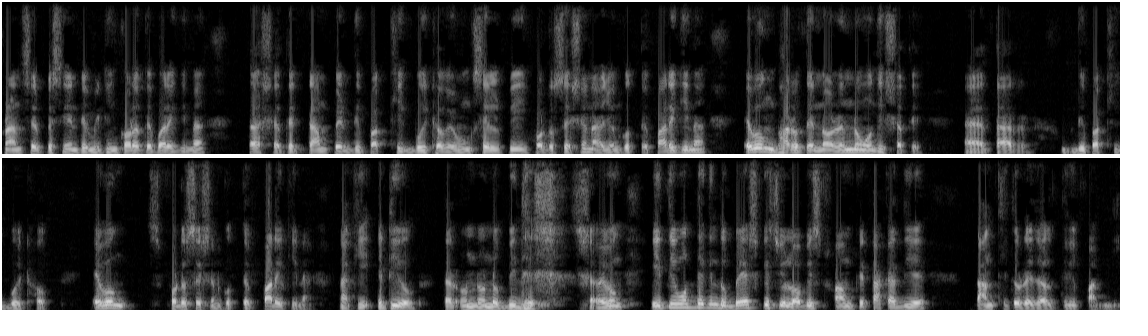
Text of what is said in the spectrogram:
ফ্রান্সের প্রেসিডেন্টের মিটিং করাতে পারে কিনা, তার সাথে ট্রাম্পের দ্বিপাক্ষিক বৈঠক এবং সেলফি ফটো সেশন আয়োজন করতে পারে কিনা, এবং ভারতের নরেন্দ্র মোদীর সাথে তার দ্বিপাক্ষিক বৈঠক এবং ফটো সেশন করতে পারে কিনা, নাকি এটিও তার অন্য অন্য বিদেশ এবং ইতিমধ্যে কিন্তু বেশ কিছু লবিস্ট ফার্মকে টাকা দিয়ে কাঙ্ক্ষিত রেজাল্ট তিনি পাননি।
